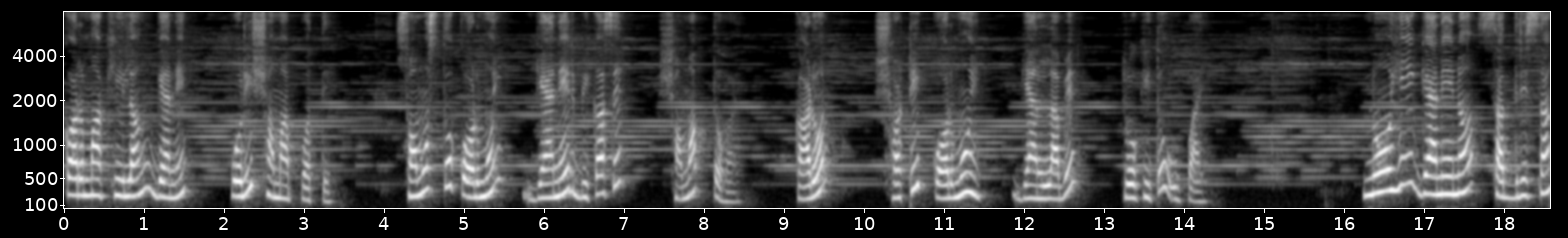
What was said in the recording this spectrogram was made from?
কর্মাখিলং জ্ঞানে পরিসমাপতে সমস্ত কর্মই জ্ঞানের বিকাশে সমাপ্ত হয়। কারণ সঠিক কর্মই জ্ঞান লাভের প্রকৃত উপায়। নহি জ্ঞানেন সদৃশাং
